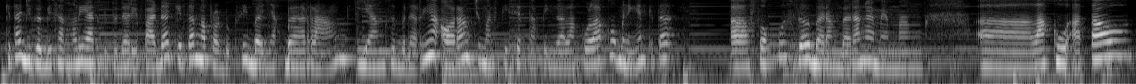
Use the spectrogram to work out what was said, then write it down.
kita juga bisa ngelihat gitu daripada kita nggak produksi banyak barang yang sebenarnya orang cuma visit tapi nggak laku-laku, mendingan kita uh, fokus ke barang-barang yang memang uh, laku atau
